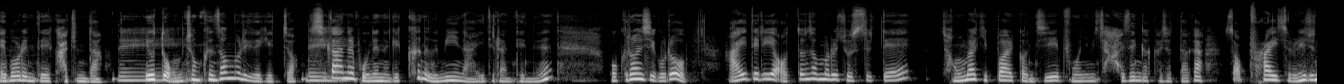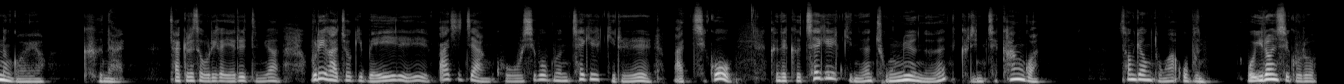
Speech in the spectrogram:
에버랜드에 가준다. 네. 이것도 엄청 큰 선물이 되겠죠. 네. 시간을 보내는 게 큰 의미인 아이들한테는 뭐 그런 식으로 아이들이 어떤 선물을 줬을 때 정말 기뻐할 건지 부모님이 잘 생각하셨다가 서프라이즈를 해주는 거예요. 그날. 자, 그래서 우리가 예를 들면 우리 가족이 매일 빠지지 않고 15분 책 읽기를 마치고 근데 그 책 읽기는 종류는 그림책 한 권, 성경 동화 5분 뭐 이런 식으로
